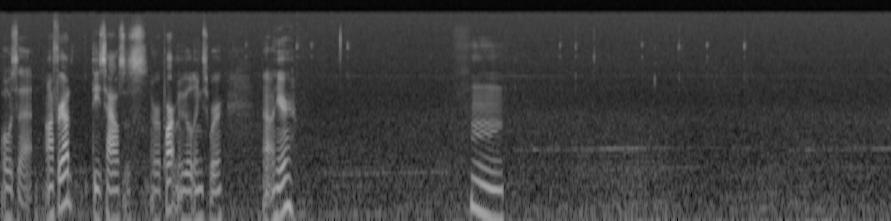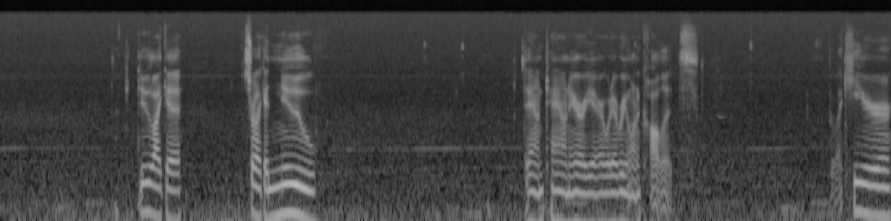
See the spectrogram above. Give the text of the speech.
What was that? Oh, I forgot these houses or apartment buildings were out here. Hmm. Do like a sort of like a new downtown area or whatever you want to call it. Put like here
